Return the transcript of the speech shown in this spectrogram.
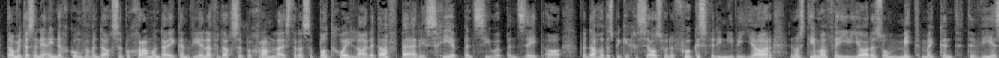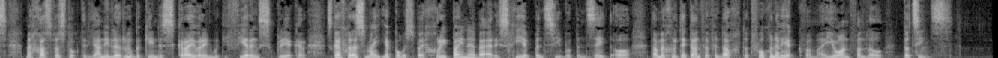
daarmee is aan die einde gekom vir vandag se program. Onthou jy kan weer na vandag se program luister as 'n potgooi. Laai dit af by rsg.co.za. Vandag het ons 'n bietjie gesels oor 'n fokus vir die nuwe jaar en ons tema vir hierdie jaar is om met my kind te wees. My gas was Dr. Janie Leroux, bekende skrywer en motiveringsspreker. Skryf gerus my e-pos by groeipyne@rsg.co.za. daarmee groet ek dan vir vandag tot volgende week van my Johan van Lille. Totsiens.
